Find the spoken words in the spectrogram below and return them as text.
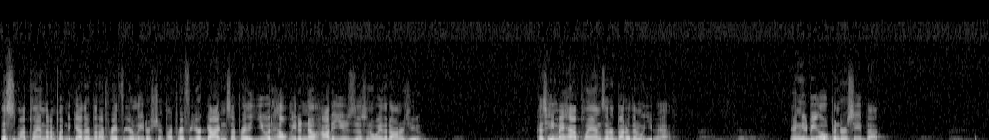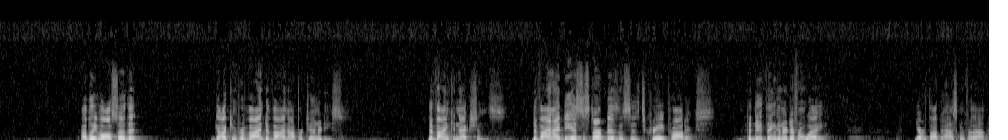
this is my plan that I'm putting together, but I pray for your leadership. I pray for your guidance. I pray that you would help me to know how to use this in a way that honors you. Because he may have plans that are better than what you have. And you need to be open to receive that. I believe also that God can provide divine opportunities, divine connections, divine ideas to start businesses, to create products, to do things in a different way. You ever thought to ask Him for that?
